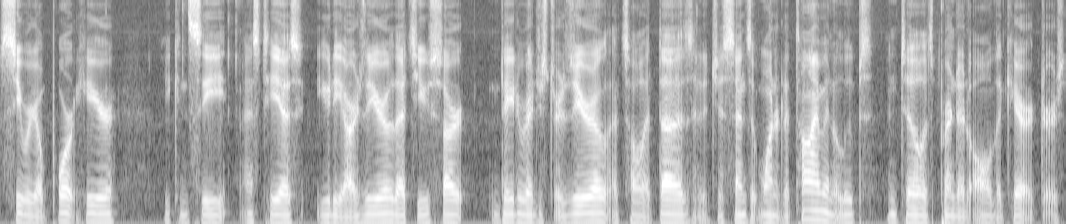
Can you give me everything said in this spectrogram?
serial port here. You can see STS UDR0, that's USART data register 0. That's all it does. It just sends it one at a time and it loops until it's printed all the characters.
